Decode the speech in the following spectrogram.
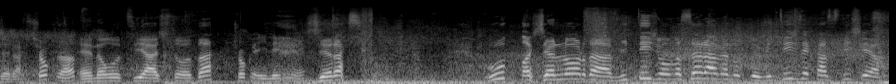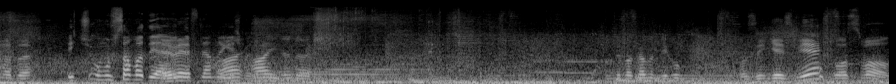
Jerax çok rahat, Ena ultiyi açtı o da. çok eğleniyor. Jerax. Hook başarılı orada. Vintage olmasına rağmen hookuyor. Vintage de kasti şey yapmadı. Hiç umursamadı yani. Evet. Falan da geçmedi. aynen öyle. Şimdi bakalım hook. Uzun gezmeye Ghostwall.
